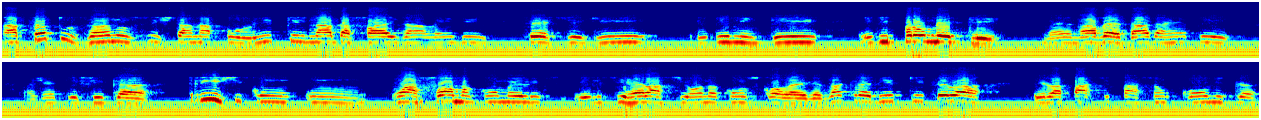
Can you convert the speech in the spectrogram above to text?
há tantos anos está na política e nada faz além de perseguir e de mentir e de prometer. Né? Na verdade, a gente, a gente fica triste com, com, com, a forma como ele, ele se relaciona com os colegas. Acredito que pela, pela participação cômica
